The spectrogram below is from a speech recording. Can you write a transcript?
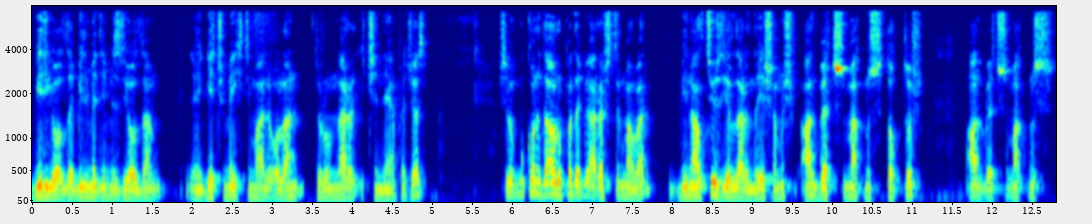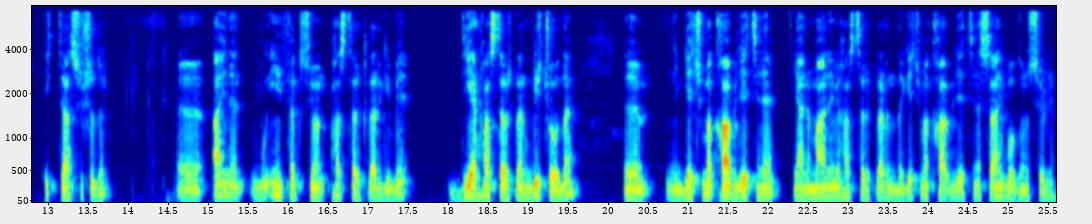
bir yolda bilmediğimiz yoldan e, geçme ihtimali olan durumlar için ne yapacağız? Şimdi bu konuda Avrupa'da bir araştırma var. 1600 yıllarında yaşamış Albert Magnus doktor. Albert Magnus iddiası şudur. E, aynen bu infeksiyon hastalıklar gibi diğer hastalıkların birçoğu da e, geçme kabiliyetine yani manevi hastalıkların da geçme kabiliyetine sahip olduğunu söylüyor.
